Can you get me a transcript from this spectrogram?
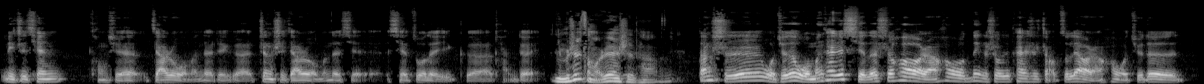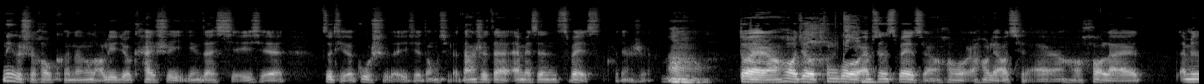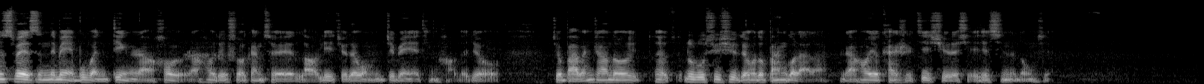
厉志谦同学加入我们的这个正式加入我们的写写作的一个团队。你们是怎么认识他的？当时我觉得我们开始写的时候，然后那个时候就开始找资料，然后我觉得那个时候可能老厉就开始已经在写一些字体的故事的一些东西了。当时在 MSN Space 好像是啊，对，然后就通过 MSN Space，然后然后聊起来，然后后来 MSN Space 那边也不稳定，然后然后就说干脆老厉觉得我们这边也挺好的，就就把文章都呃陆陆续续最后都搬过来了，然后又开始继续的写一些新的东西。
